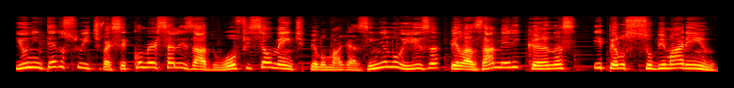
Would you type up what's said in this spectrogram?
E o Nintendo Switch vai ser comercializado oficialmente pelo Magazine Luiza, pelas Americanas e pelo Submarino.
